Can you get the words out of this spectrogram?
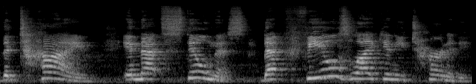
the time in that stillness that feels like an eternity.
